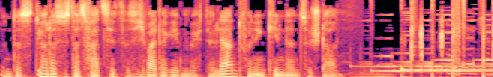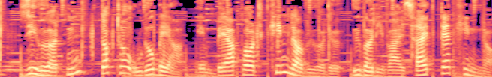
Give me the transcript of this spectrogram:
und das, ja, das ist das Fazit, das ich weitergeben möchte. Lernt von den Kindern zu staunen. Sie hörten Dr. Udo Bär im Bärport Kinderwürde über die Weisheit der Kinder.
